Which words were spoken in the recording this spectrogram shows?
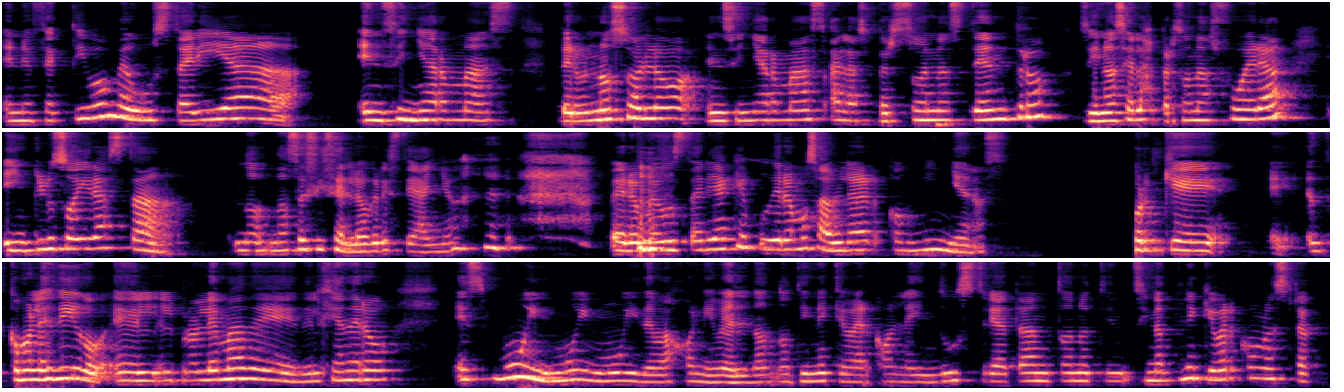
en efectivo, me gustaría enseñar más, pero no solo enseñar más a las personas dentro, sino hacia las personas fuera e incluso ir hasta no, no sé si se logre este año, pero me gustaría que pudiéramos hablar con niñas, porque, como les digo, el, problema del género es muy, muy, muy de bajo nivel, no, tiene que ver con la industria tanto, no sino tiene que ver con nuestra,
